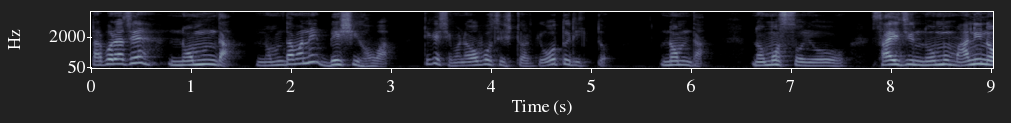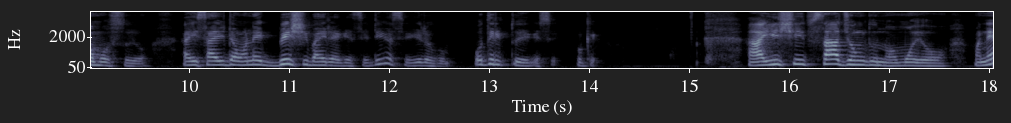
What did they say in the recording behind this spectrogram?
তারপর আছে নমদা। নমদা মানে বেশি হওয়া, ঠিক আছে? মানে অবশিষ্ট আর কি, অতিরিক্ত। নমদা। নমস্বয়। সাইজি নম, মানি নমস্বয়। এই সাইজটা অনেক বেশি বাইরে গেছে, ঠিক আছে? এরকম। অতিরিক্ত হয়ে গেছে। ওকে আইশিপ সা জংদু নময় মানে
